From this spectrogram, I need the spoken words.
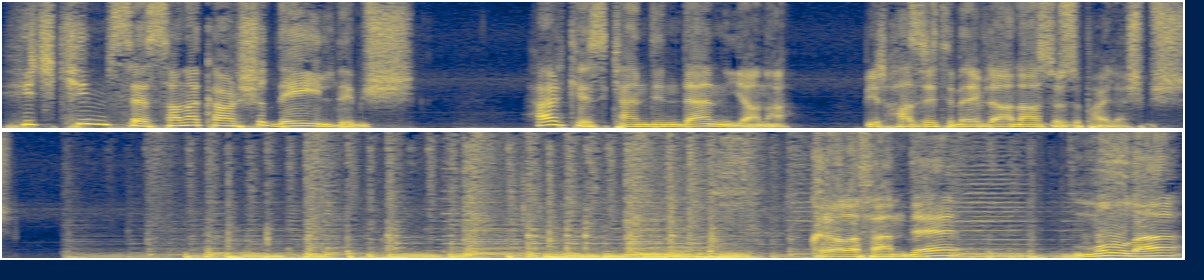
Hiç kimse sana karşı değil demiş. Herkes kendinden yana. Bir Hazreti Mevlana sözü paylaşmış. Kral FM'de Muğla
